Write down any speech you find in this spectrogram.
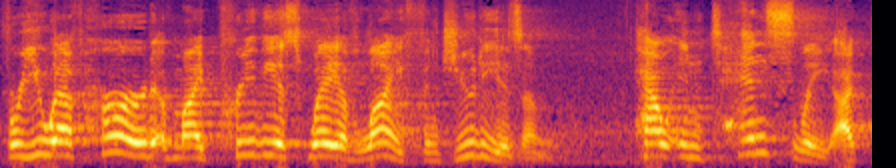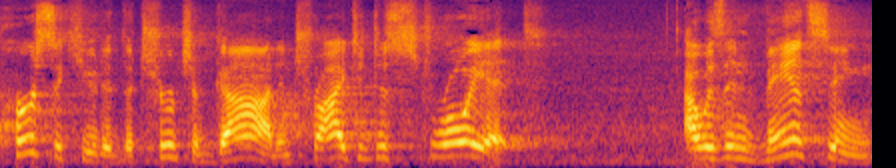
For you have heard of my previous way of life in Judaism, how intensely I persecuted the church of God and tried to destroy it. I was advancing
